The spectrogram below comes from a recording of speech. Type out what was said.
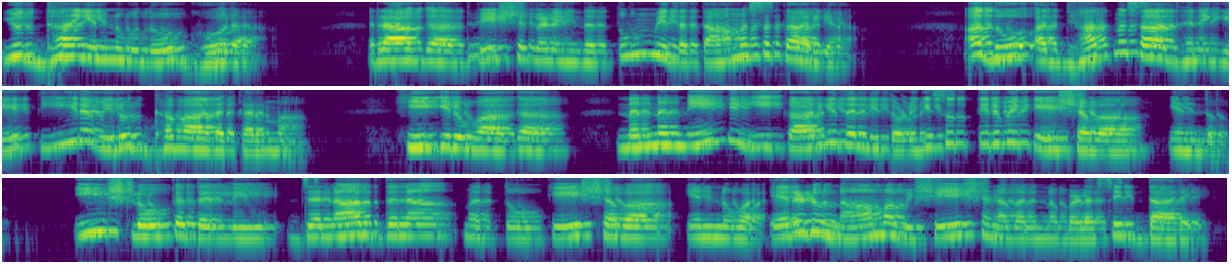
ಯುದ್ಧ ಎನ್ನುವುದು ಘೋರ. ರಾಗ ದ್ವೇಷಗಳಿಂದ ತುಂಬಿದ ತಾಮಸ ಕಾರ್ಯ. ಅದು ಅಧ್ಯಾತ್ಮ ಸಾಧನೆಗೆ ತೀರ ವಿರುದ್ಧವಾದ ಕರ್ಮ. ಹೀಗಿರುವಾಗ ನನ್ನನ್ನೇಕೆ ಈ ಕಾರ್ಯದಲ್ಲಿ ತೊಡಗಿಸುತ್ತಿರುವೆ ಕೇಶವ ಎಂದು. ಈ ಶ್ಲೋಕದಲ್ಲಿ ಜನಾರ್ದನ ಮತ್ತು ಕೇಶವ ಎನ್ನುವ ಎರಡು ನಾಮ ವಿಶೇಷಣವನ್ನು ಬಳಸಿದ್ದಾರೆ.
